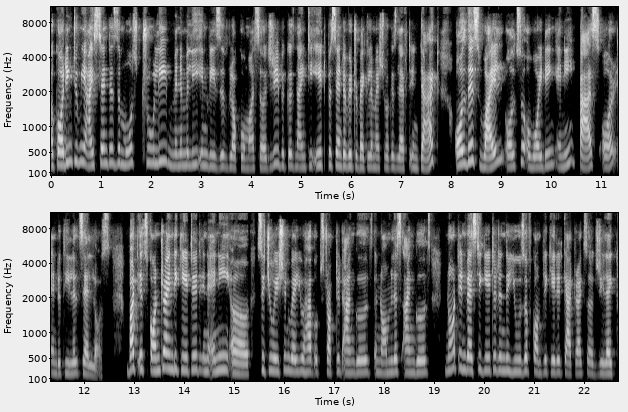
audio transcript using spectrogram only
According to me, iStent is the most truly minimally invasive glaucoma surgery because 98% of your trabecular meshwork is left intact. All this while also avoiding any pass or endothelial cell loss. But it's contraindicated in any uh, situation where you have obstructed angles, anomalous angles, not investigated in the use of complicated cataract surgery. Like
